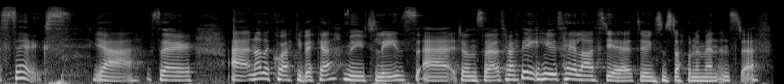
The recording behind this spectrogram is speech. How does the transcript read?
Six, yeah. So uh, another quirky vicar moved to Leeds, uh, John Swales, who I think he was here last year doing some stuff on lament and stuff.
